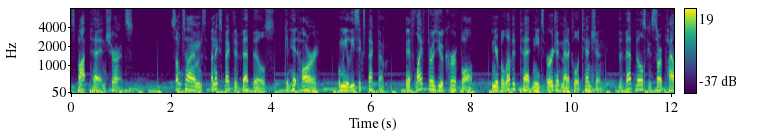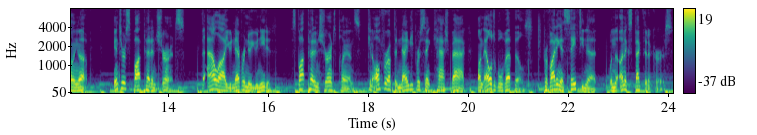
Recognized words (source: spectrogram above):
Spot Pet Insurance. Sometimes unexpected vet bills can hit hard when we least expect them. And if life throws you a curveball and your beloved pet needs urgent medical attention, the vet bills can start piling up. Enter Spot Pet Insurance, the ally you never knew you needed. Spot Pet insurance plans can offer up to 90% cash back on eligible vet bills, providing a safety net when the unexpected occurs.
